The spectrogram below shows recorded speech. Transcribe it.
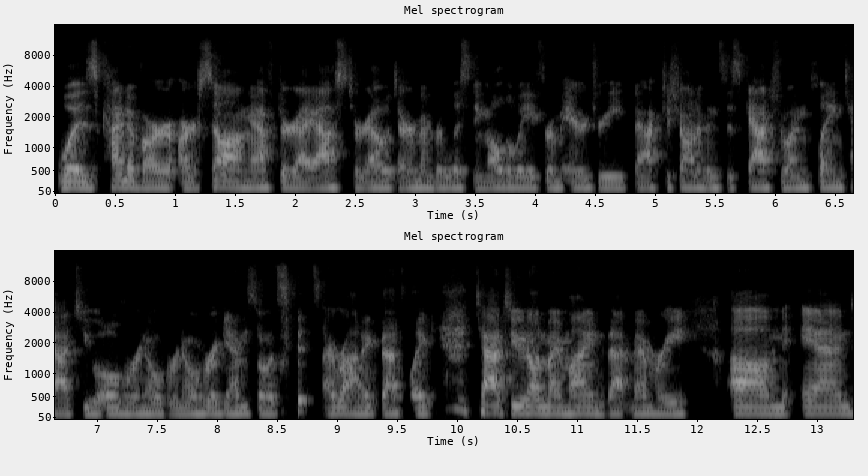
was kind of our our song after I asked her out. I remember listening all the way from Airdrie back to Shaunavon, Saskatchewan, playing tattoo over and over and over again. So it's it's ironic that's like tattooed on my mind that memory um, and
